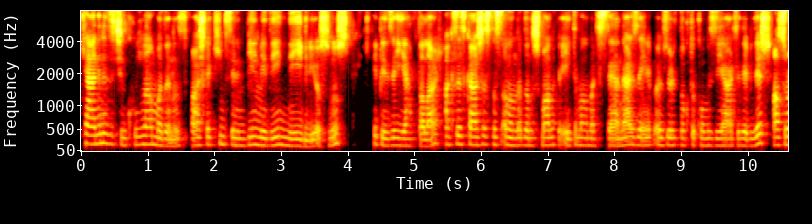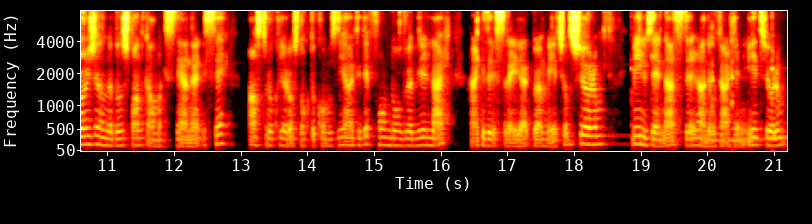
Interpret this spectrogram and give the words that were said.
Kendiniz için kullanmadığınız başka kimsenin bilmediği neyi biliyorsunuz? Hepinize iyi haftalar. Akses karşısınız alanında danışmanlık ve eğitim almak isteyenler zeynepözürük.com'u ziyaret edebilir. Astroloji alanında danışmanlık almak isteyenler ise astrokleros.com'u ziyaret edip form doldurabilirler. Herkese sırayla dönmeye çalışıyorum. Mail üzerinden size randevu tarihlerini iletiyorum.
